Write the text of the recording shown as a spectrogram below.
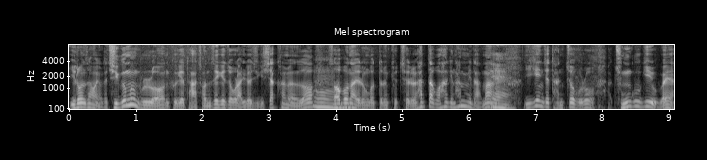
이런 상황입니다. 지금은 물론 그게 다 전 세계적으로 알려지기 시작하면서 음. 서버나 이런 것들은 교체를 했다고 하긴 합니다만 예. 이게 이제 단적으로 중국이 왜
